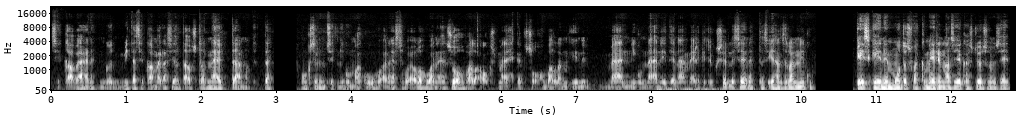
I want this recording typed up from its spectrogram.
sekä vähän, että niin kuin, mitä se kamera siellä taustalla näyttää, mutta että onko se nyt sitten niin makuuhuoneessa? Vai olohuoneen sohvalla, onko mä ehkä sohvalla, niin, niin mä en niin näe niitä enää merkitykselliseen, että ihan sellainen niin keskeinen muutos vaikka meidän asiakastyössä on se, että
